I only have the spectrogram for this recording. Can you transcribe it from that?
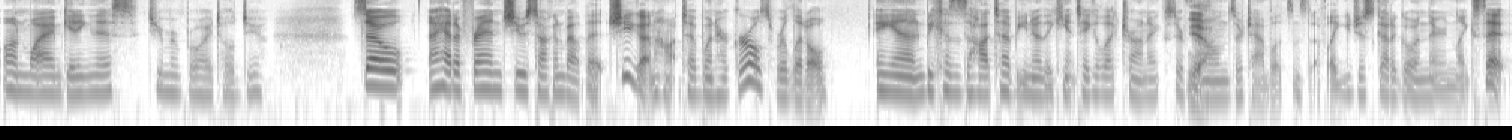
on why I'm getting this. Do you remember what I told you? So I had a friend, she was talking about that she got in a hot tub when her girls were little. And because it's a hot tub, you know, they can't take electronics, their Yeah. phones, their tablets and stuff. Like you just gotta go in there and like sit.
